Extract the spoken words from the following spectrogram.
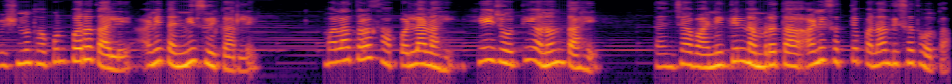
विष्णू थकून परत आले आणि त्यांनी स्वीकारले. मला तळ सापडला नाही. ही ज्योती अनंत आहे. त्यांच्या वाणीतील नम्रता आणि सत्यपणा दिसत होता.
